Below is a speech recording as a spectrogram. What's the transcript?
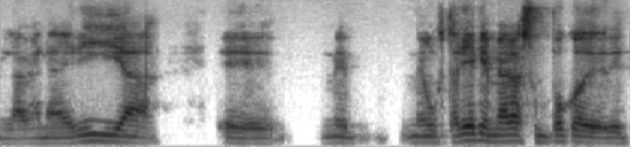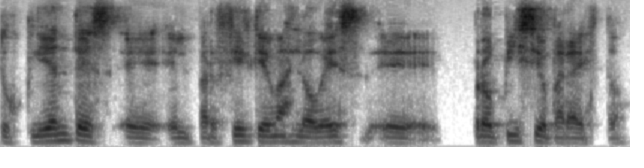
la ganadería. Me, gustaría que me hagas un poco de, tus clientes el perfil que más lo ves propicio para esto.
